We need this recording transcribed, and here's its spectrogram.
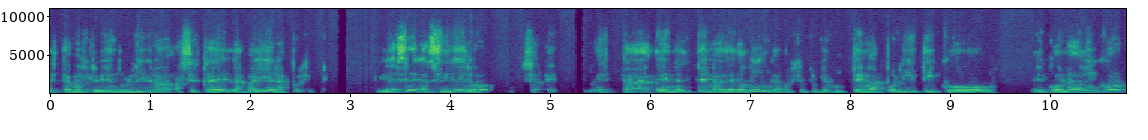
estamos escribiendo un libro acerca de las ballenas, por ejemplo. Y ese del asidero eh, está en el tema de Dominga, por ejemplo, que es un tema político, económico,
